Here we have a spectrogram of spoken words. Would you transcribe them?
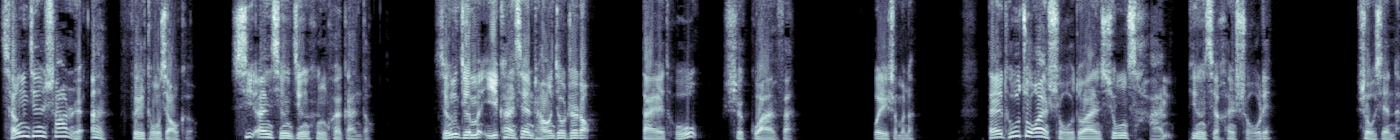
强奸杀人案非同小可，西安刑警很快赶到。刑警们一看现场就知道，歹徒是惯犯。为什么呢？歹徒作案手段凶残，并且很熟练。首先呢，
